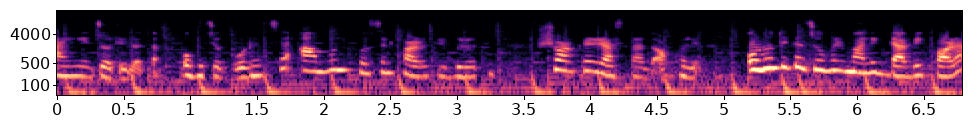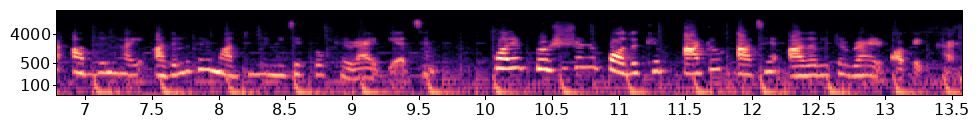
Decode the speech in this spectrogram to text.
আইনি জটিলতা। অভিযোগ উঠেছে, আবুল হোসেন ফারুকের বিরুদ্ধে সরকারি রাস্তা দখলে। অন্যদিকে জমির মালিক দাবি করা, আব্দুল হাই আদালতের মাধ্যমে নিজের পক্ষে রায় দিয়েছেন। ফলে প্রশাসনের পদক্ষেপ আটক আছে আদালতের রায়ের অপেক্ষায়।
